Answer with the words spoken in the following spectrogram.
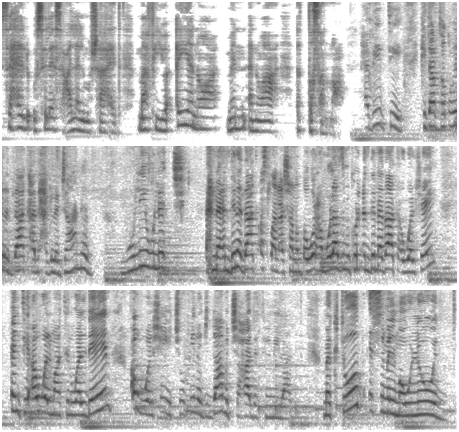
سهل وسلس على المشاهد. ما فيه أي نوع من أنواع التصنع. حبيبتي كتاب تطوير الذات هذا حق الأجانب. مو لي ولك. إحنا عندنا ذات أصلا عشان نطورها مو لازم يكون عندنا ذات أول شيء. انت أول ما تنولدين أول شيء تشوفينه قدامك شهادة الميلاد. مكتوب اسم المولود.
